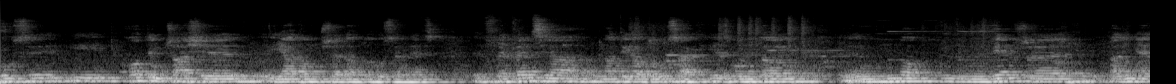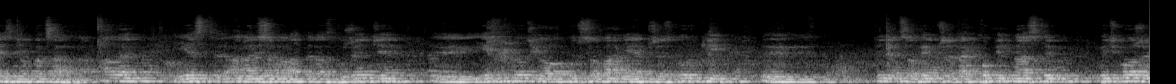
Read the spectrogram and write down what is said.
busy i o tym czasie jadą przed autobusem, więc frekwencja na tych autobusach jest monitoring. No, wiem, że ta linia jest nieopłacalna, ale jest analizowana teraz w urzędzie. Jeśli chodzi o kursowanie przez górki, tyle co wiem, że tak po 15, być może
